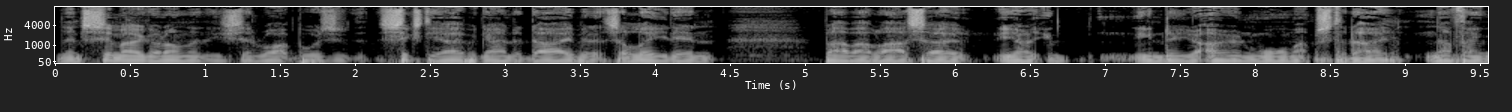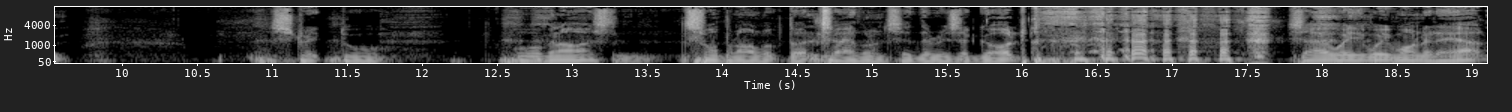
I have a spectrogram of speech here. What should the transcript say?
then Simo got on and he said, right boys, 60 over going today, but it's a lead in, blah, blah, blah. So, you know, you can, you can do your own warm-ups today. Nothing strict or organised. And Swamp and I looked at other and said, "There is a God." so we we wandered out,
